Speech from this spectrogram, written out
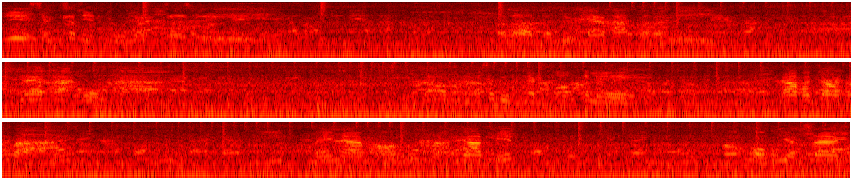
ที่สิงสถิตอยู่ยังสถานที่ตลอดจนถึงแม่พระธรณีแม่พระองค์าเจ้ามหาสมุทรแห่งท้องทะเล ทั้งหลายในนามของลูกหลานญาติมิตร ของผมเพียนแท้โง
